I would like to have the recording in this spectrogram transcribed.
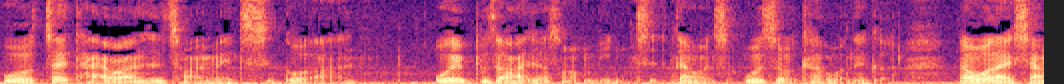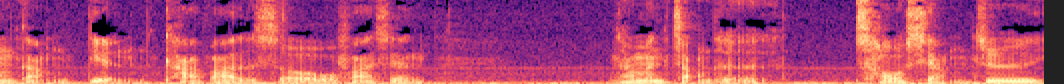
我在台湾是从来没吃过啊。我也不知道它叫什么名字，但我我只有看过那个。然后我来香港点卡巴的时候，我发现他们长得超像，就是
